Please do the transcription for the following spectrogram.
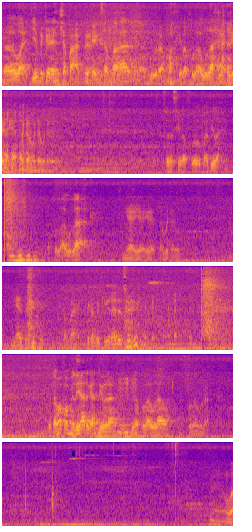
eh, wajib teh Tekeng syafaat teh. Tekeng syafaat Nah, di urang mah khilaful aula. Iya iya iya benar benar benar. Sana khilaful fadilah. khilaful aula. Iya iya iya tak benar. Ini itu teka pikiran itu. Pertama familiar kan di urang Mhm. khilaful aula. mah. Pula pula. Nah, Wa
